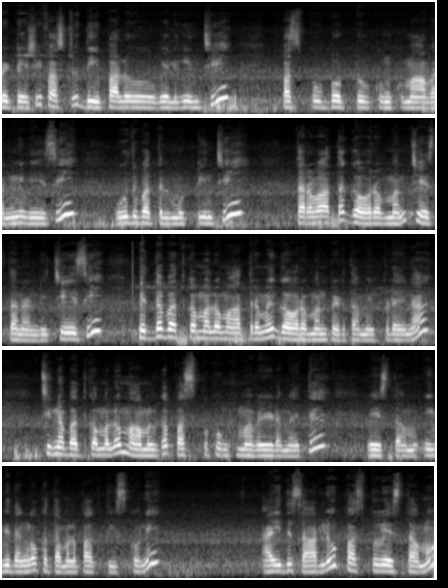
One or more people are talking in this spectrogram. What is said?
పెట్టేసి ఫస్ట్ దీపాలు వెలిగించి పసుపు బొట్టు కుంకుమ అవన్నీ వేసి ఊదుబత్తలు ముట్టించి తర్వాత గౌరమ్మను చేస్తానండి. చేసి పెద్ద బతుకమ్మలో మాత్రమే గౌరమ్మను పెడతాము ఎప్పుడైనా. చిన్న బతుకమ్మలో మామూలుగా పసుపు కుంకుమ వేయడం అయితే వేస్తాము. ఈ విధంగా ఒక తమలపాకు తీసుకొని ఐదు సార్లు పసుపు వేస్తాము.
